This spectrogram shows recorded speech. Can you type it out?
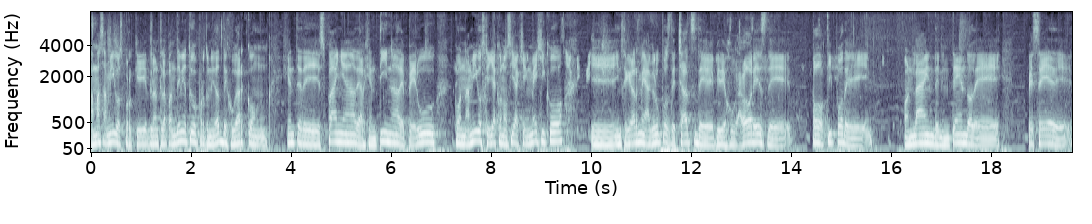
a más amigos, porque durante la pandemia tuve oportunidad de jugar con gente de España, de Argentina, de Perú, con amigos que ya conocía aquí en México, eh, integrarme a grupos de chats de videojugadores de todo tipo de online, de Nintendo, de PC, de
